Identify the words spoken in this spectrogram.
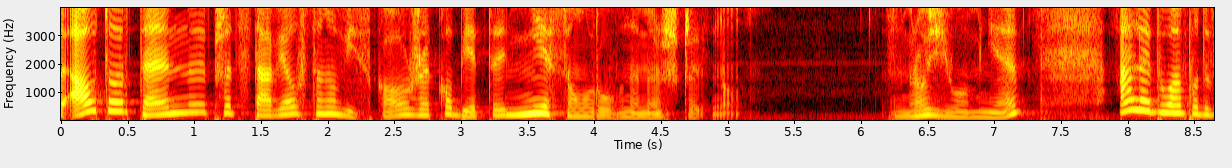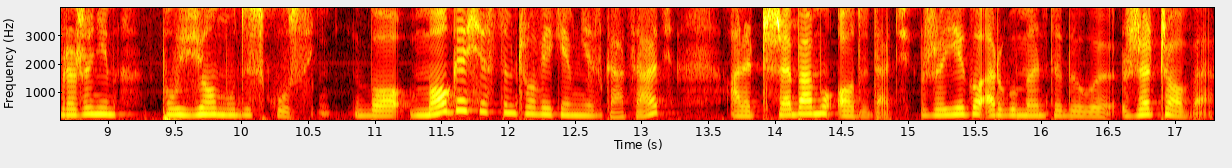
y, autor ten przedstawiał stanowisko, że kobiety nie są równe mężczyznom. Zmroziło mnie, ale byłam pod wrażeniem poziomu dyskusji, bo mogę się z tym człowiekiem nie zgadzać, ale trzeba mu oddać, że jego argumenty były rzeczowe,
